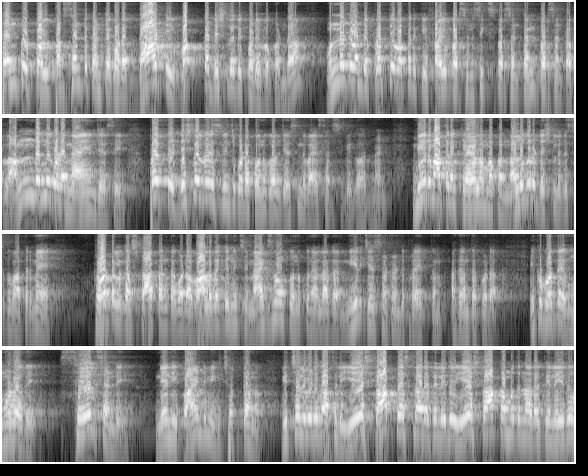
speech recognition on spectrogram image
టెన్ టు ట్వెల్వ్ పర్సెంట్ కంటే కూడా దాటి ఒక్క డిస్టిలరీ కూడా ఇవ్వకుండా ఉన్నటువంటి ప్రతి ఒక్కరికి five percent six percent ten percent అట్లా అందరినీ కూడా న్యాయం చేసి ప్రతి డిస్టిలరీస్ నుంచి కూడా కొనుగోలు చేసింది వైఎస్ఆర్సీపీ గవర్నమెంట్. మీరు మాత్రం కేవలం ఒక నలుగురు డిస్టిలరీస్కి మాత్రమే టోటల్గా స్టాక్ అంతా కూడా వాళ్ళ దగ్గర నుంచి మ్యాక్సిమం కొనుక్కునేలాగా మీరు చేసినటువంటి ప్రయత్నం అదంతా కూడా. ఇకపోతే మూడోది సేల్స్ అండి. నేను ఈ పాయింట్ మీకు చెప్తాను. విచ్చలవిడిగా అసలు ఏ స్టాక్ తెస్తున్నారో తెలియదు ఏ స్టాక్ అమ్ముతున్నారో తెలియదు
